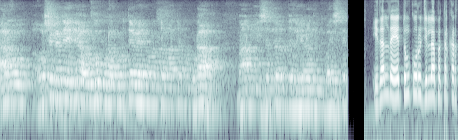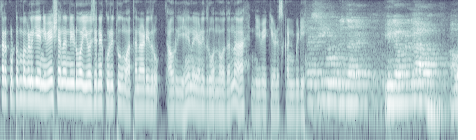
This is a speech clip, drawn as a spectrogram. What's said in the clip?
ಯಾರು ಅವಶ್ಯಕತೆ ಇದೆ ಅವ್ರಿಗೂ ಕೂಡ ಕೊಡ್ತೇವೆ ಅನ್ನುವಂಥ ಮಾತನ್ನು ಕೂಡ ನಾನು ಈ ಸಂದರ್ಭದಲ್ಲಿ ಹೇಳೋದಕ್ಕೆ ಬಯಸ್ತೇನೆ. ಇದಲ್ಲದೆ ತುಮಕೂರು ಜಿಲ್ಲಾ ಪತ್ರಕರ್ತರ ಕುಟುಂಬಗಳಿಗೆ ನಿವೇಶನ ನೀಡುವ ಯೋಜನೆ ಕುರಿತು ಮಾತನಾಡಿದರು. ಅವರು ಏನು ಹೇಳಿದರು ಅನ್ನೋದನ್ನು ನೀವೇ ಕೇಳಿಸ್ಕೊಂಡ್ಬಿಡಿ. ಈಗ ಅವರೆಲ್ಲ ಅವ್ರ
